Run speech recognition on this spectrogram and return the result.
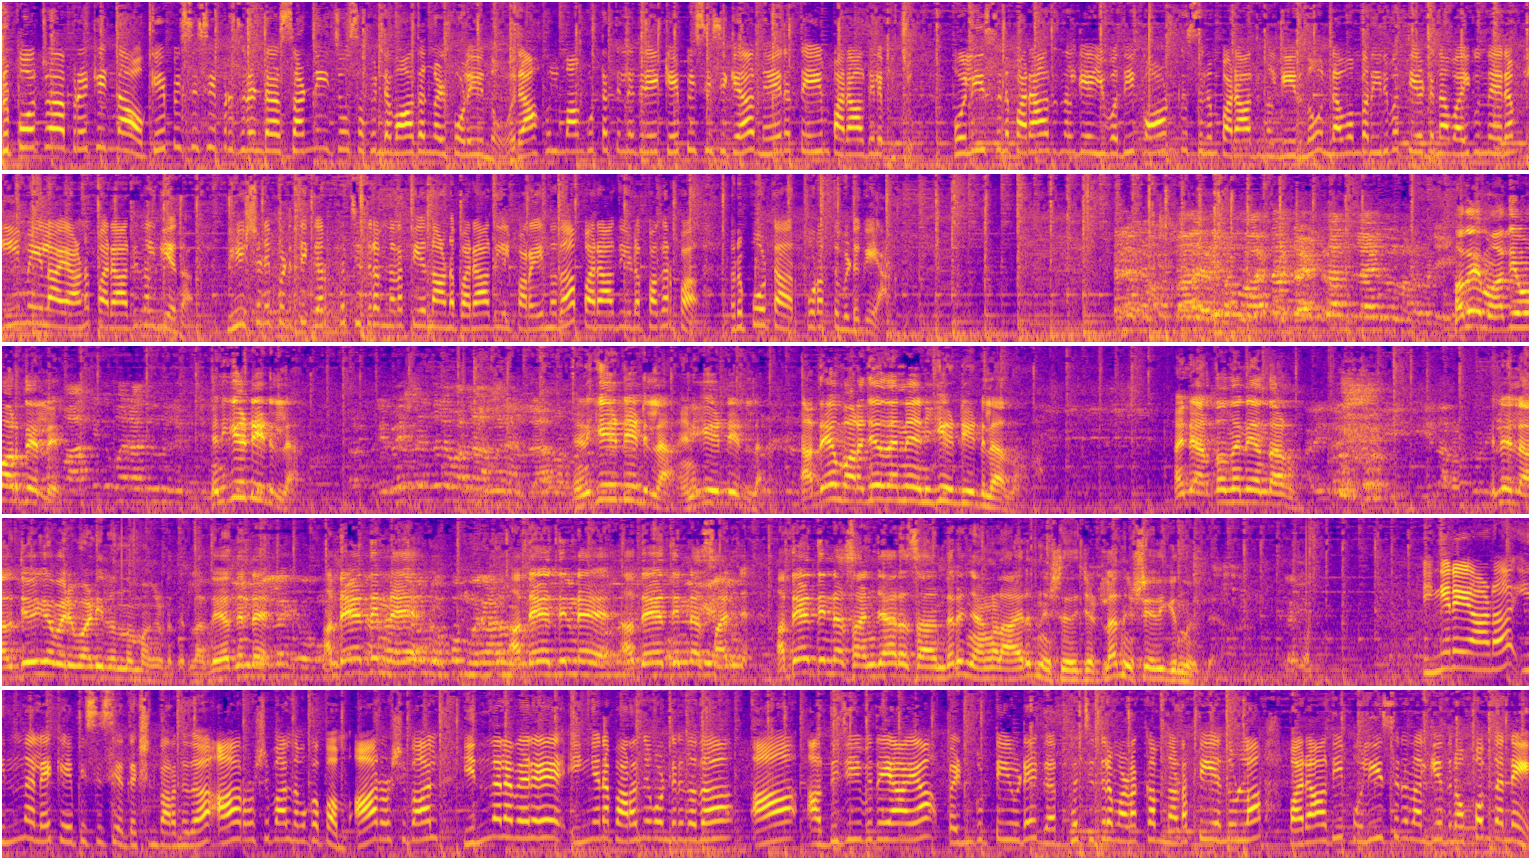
Reporter breaking now K P C C president Sunny ജോസഫിന്റെ വാദങ്ങൾ പൊളിയുന്നു. രാഹുൽ മാങ്കുട്ടത്തിനെതിരെ കെ പി സി സിക്ക് നേരത്തെയും പരാതി ലഭിച്ചു. പോലീസിന് പരാതി നൽകിയ യുവതി കോൺഗ്രസിനും പരാതി നൽകിയിരുന്നു. നവംബർ ഇരുപത്തിയെട്ടിന് വൈകുന്നേരം ഇമെയിലായാണ് പരാതി നൽകിയത്. ഭീഷണിപ്പെടുത്തി ഗർഭഛിദ്രം നടത്തിയെന്നാണ് പരാതിയിൽ പറയുന്നത്. പരാതിയുടെ പകർപ്പ് റിപ്പോർട്ടർ പുറത്തുവിടുകയാണ്. അതെ മാധ്യമ വാർത്തയല്ലേ? എനിക്ക് കിട്ടിയിട്ടില്ല. എനിക്ക് കിട്ടിയിട്ടില്ല എനിക്ക് കിട്ടിയിട്ടില്ല. അദ്ദേഹം പറഞ്ഞത് തന്നെ എനിക്ക് കിട്ടിയിട്ടില്ല എന്നാ അതിന്റെ അർത്ഥം തന്നെ എന്താണ്? ഇല്ല ഇല്ല ഔദ്യോഗിക പരിപാടിയിലൊന്നും പങ്കെടുത്തിട്ടില്ല. അദ്ദേഹത്തിന്റെ അദ്ദേഹത്തിന്റെ അദ്ദേഹത്തിന്റെ അദ്ദേഹത്തിന്റെ അദ്ദേഹത്തിന്റെ സഞ്ചാര സ്വാതന്ത്ര്യം ഞങ്ങൾ ആരും നിഷേധിച്ചിട്ടില്ല നിഷേധിക്കുന്നുമില്ല. ഇങ്ങനെയാണ് ഇന്നലെ കെ പി സി സി അധ്യക്ഷൻ പറഞ്ഞത്. ആ റോഷിപാൽ നമുക്കൊപ്പം. ആ റോഷിപാൽ ഇന്നലെ വരെ ഇങ്ങനെ പറഞ്ഞുകൊണ്ടിരുന്നത് ആ അതിജീവിതയായ പെൺകുട്ടിയുടെ ഗർഭഛിദ്രമടക്കം നടത്തി എന്നുള്ള പരാതി പോലീസിന് നൽകിയതിനൊപ്പം തന്നെ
